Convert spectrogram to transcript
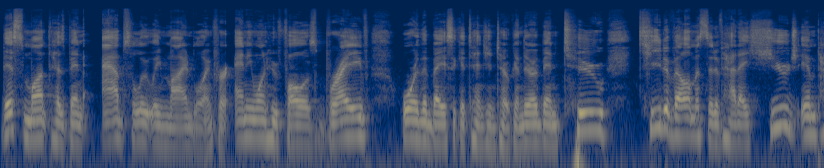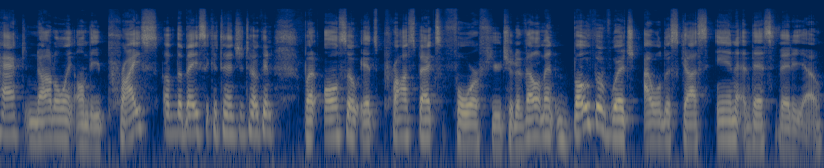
This month has been absolutely mind blowing for anyone who follows Brave or the basic attention token. There have been two key developments that have had a huge impact not only on the price of the basic attention token, but also its prospects for future development, both of which I will discuss in this video.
